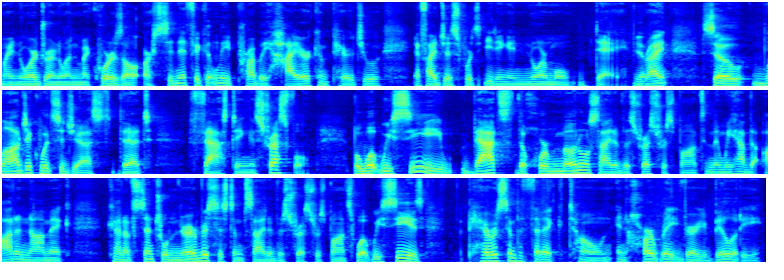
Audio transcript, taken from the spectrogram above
my noradrenaline, my cortisol are significantly probably higher compared to if I just was eating a normal day, yep. right? So logic would suggest that fasting is stressful. But what we see, that's the hormonal side of the stress response. And then we have the autonomic kind of central nervous system side of the stress response. What we see is parasympathetic tone and heart rate variability,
